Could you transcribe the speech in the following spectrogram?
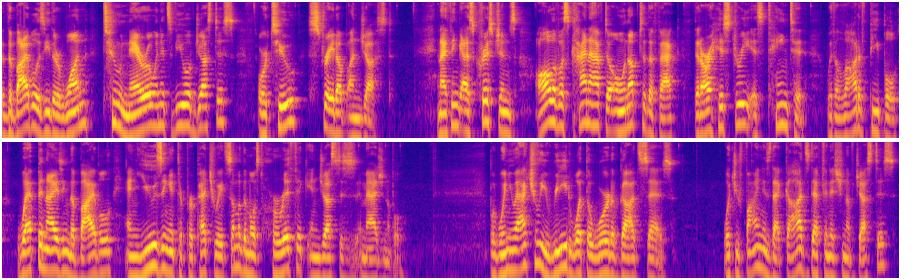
that the Bible is either one, too narrow in its view of justice, or two, straight up unjust. And I think as Christians, all of us kind of have to own up to the fact that our history is tainted with a lot of people weaponizing the Bible and using it to perpetuate some of the most horrific injustices imaginable. But when you actually read what the Word of God says, what you find is that God's definition of justice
